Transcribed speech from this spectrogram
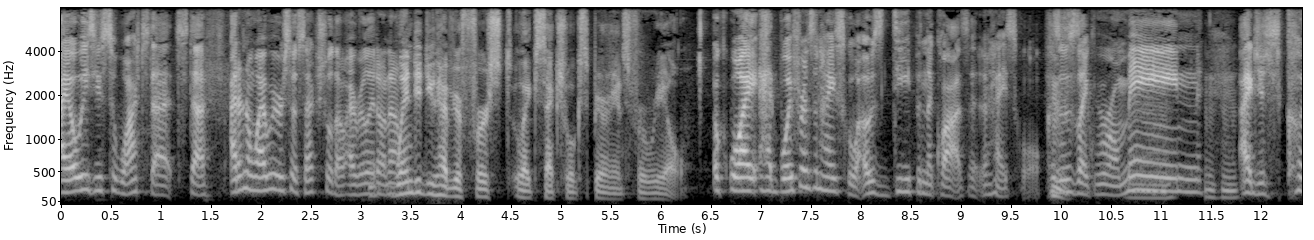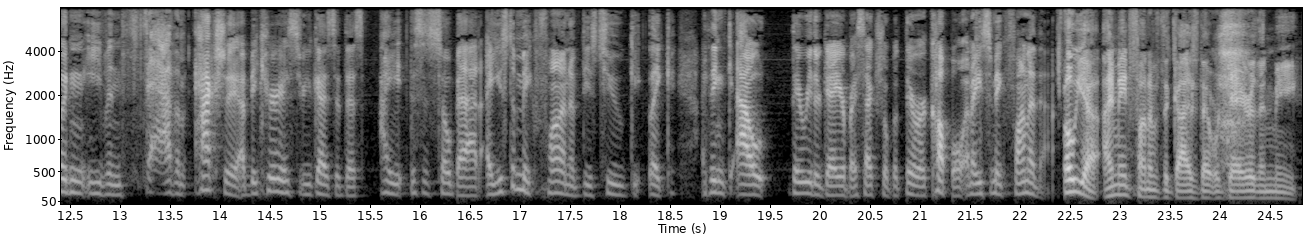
I always used to watch that stuff. I don't know why we were so sexual though. I really don't know. When did you have your first like sexual experience for real? Well, I had boyfriends in high school. I was deep in the closet in high school because it was like rural Maine. Mhm. I just couldn't even fathom. Actually, I'd be curious if you guys did this. I this is so bad. I used to make fun of these two, like I think out. They were either gay or bisexual, but they were a couple, and I used to make fun of them. Oh yeah, I made fun of the guys that were gayer than me.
